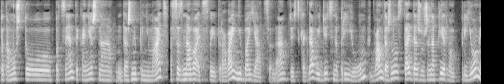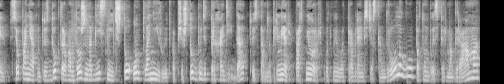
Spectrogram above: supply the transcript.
потому что пациенты, конечно, должны понимать, осознавать свои права и не бояться, да. То есть, когда вы идете на прием, вам должно стать даже уже на первом приеме все понятно. То есть, доктор вам должен объяснить, что он планирует вообще, что будет проходить, да. То есть, там, например, партнер, вот мы его отправляем сейчас к андрологу, потом будет спермограмма,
